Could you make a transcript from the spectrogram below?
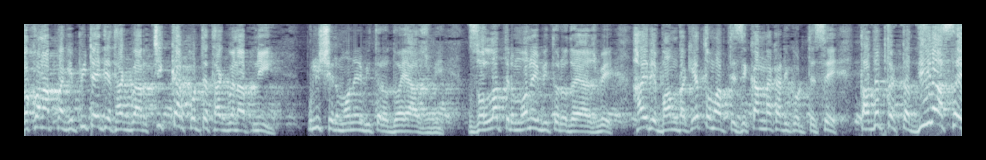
যখন আপনাকে পিটাইতে থাকবে আর চিৎকার করতে থাকবেন আপনি, পুলিশের মনের ভিতরে দয়া আসবে জল্লাতের মনের ভিতরে দয়া আসবে। হাই রে বান্দাকে এত মারতেছে, কান্নাকাটি করতেছে? তাদের তো একটা দিল আছে,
